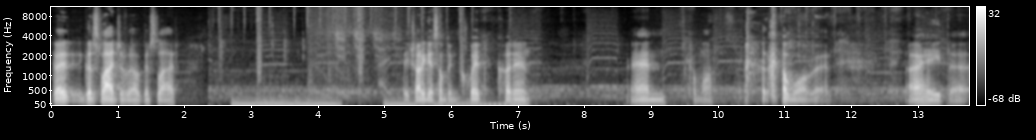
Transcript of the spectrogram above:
Good, good slide, JaVale. Good slide. They try to get something quick, couldn't. And come on, come on, man. I hate that.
